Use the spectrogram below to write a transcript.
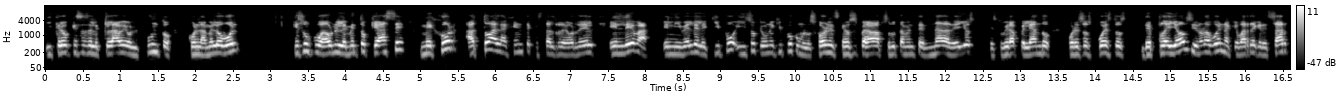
y creo que ese es el clave o el punto con la Melo Ball, que es un jugador, un elemento que hace mejor a toda la gente que está alrededor de él, eleva el nivel del equipo y hizo que un equipo como los Hornets, que no se esperaba absolutamente nada de ellos, estuviera peleando por esos puestos de playoffs y enhorabuena que va a regresar.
